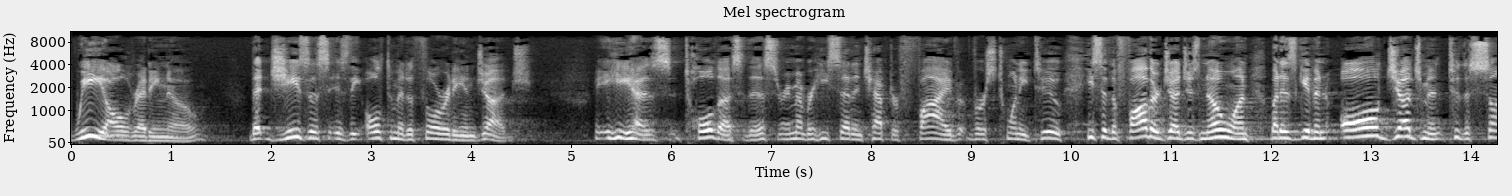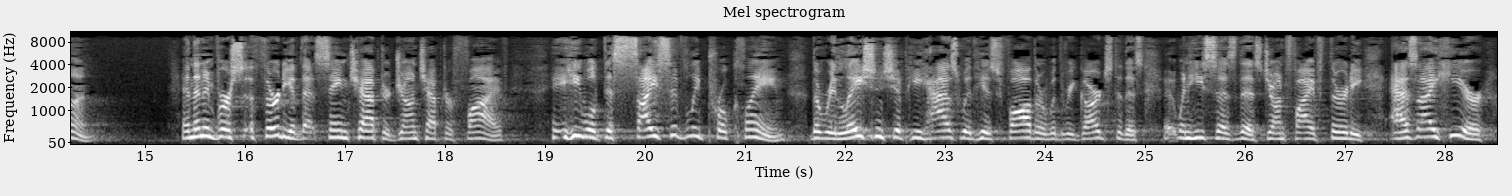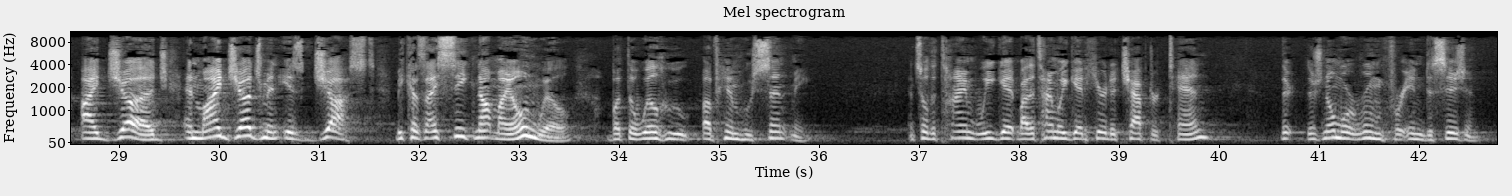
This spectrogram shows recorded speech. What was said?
we already know that Jesus is the ultimate authority and judge. He has told us this. Remember, he said in chapter 5, verse 22, he said, The Father judges no one, but has given all judgment to the Son. And then in verse 30 of that same chapter, John chapter 5, he will decisively proclaim the relationship he has with his father with regards to this when he says this John 5:30 As I hear I judge and my judgment is just because I seek not my own will but the will who, of him who sent me. And so the time we get by the time we get here to chapter 10 there, there's no more room for indecision.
